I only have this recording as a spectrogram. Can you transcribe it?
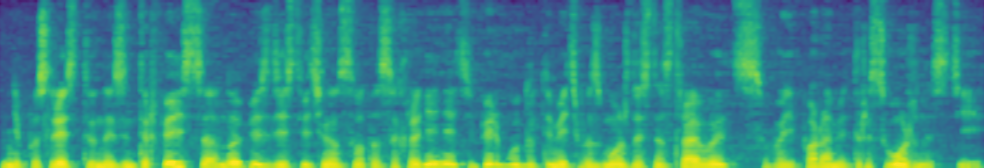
непосредственно из интерфейса, но без действительного слота сохранения, теперь будут иметь возможность настраивать свои параметры сложности.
